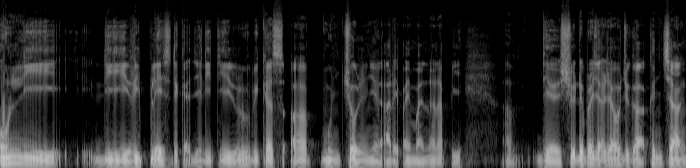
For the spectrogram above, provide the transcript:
only di replace dekat JDT dulu because uh, munculnya Arif Aiman Hanapi. Um, dia shoot dia jarak jauh juga kencang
